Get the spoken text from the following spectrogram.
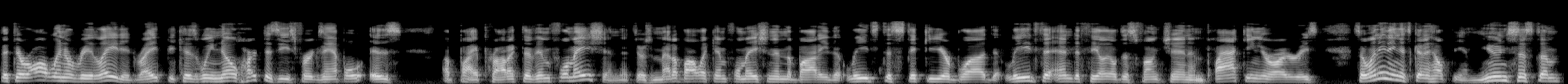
that they're all interrelated, right? Because we know heart disease, for example, is a byproduct of inflammation, that there's metabolic inflammation in the body that leads to stickier blood, that leads to endothelial dysfunction and plaquing your arteries. So anything that's going to help the immune system,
